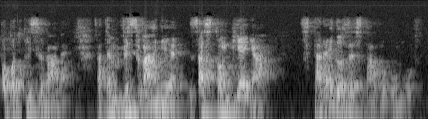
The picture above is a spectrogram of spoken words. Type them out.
popodpisywane. Zatem wyzwanie zastąpienia starego zestawu umów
